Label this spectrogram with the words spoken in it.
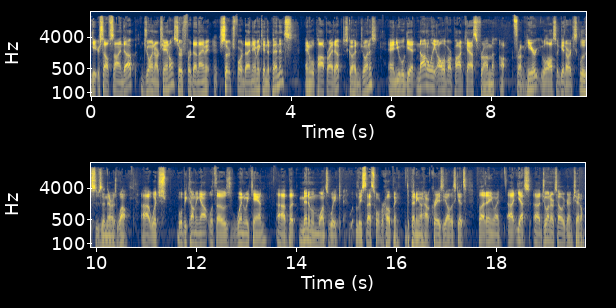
get yourself signed up, join our channel, search for dynamic, search for Dynamic Independence, and we'll pop right up. Just go ahead and join us, and you will get not only all of our podcasts from uh, from here, you will also get our exclusives in there as well, uh, which we'll be coming out with those when we can, uh, but minimum once a week. At least that's what we're hoping, depending on how crazy all this gets. But anyway, uh, yes, uh, join our Telegram channel.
